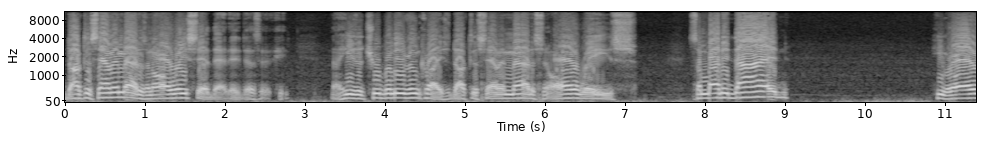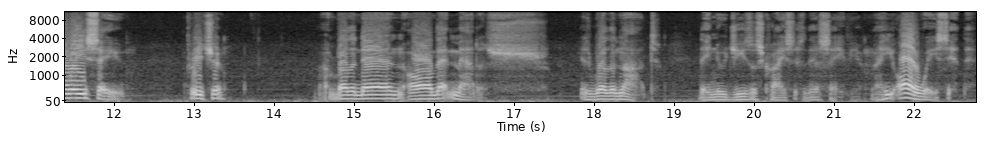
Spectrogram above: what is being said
Dr. Samuel Madison always said that. It it. Now he's a true believer in Christ. Dr. Samuel Madison always, somebody died, he would always say, Preacher, Uh, Brother Dan, all that matters is whether or not they knew Jesus Christ as their Savior. Now he always said that.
